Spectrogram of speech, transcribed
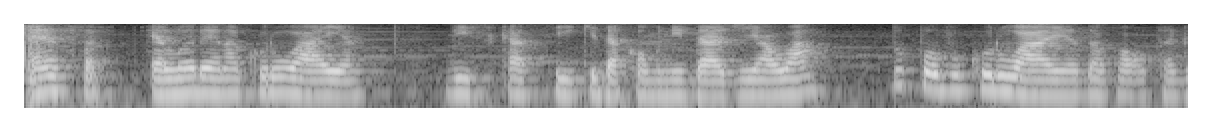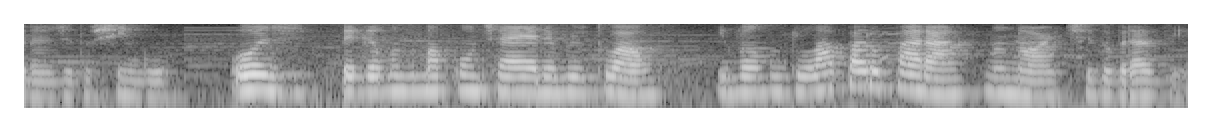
Essa é Lorena Curuaia, vice-cacique da comunidade Iauá, do povo Curuaia da Volta Grande do Xingu. Hoje, pegamos uma ponte aérea virtual e vamos lá para o Pará, no norte do Brasil.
